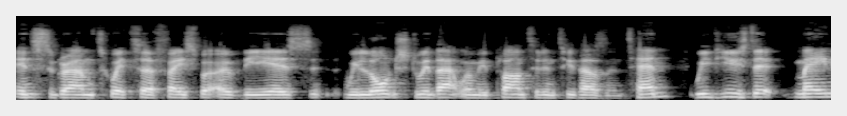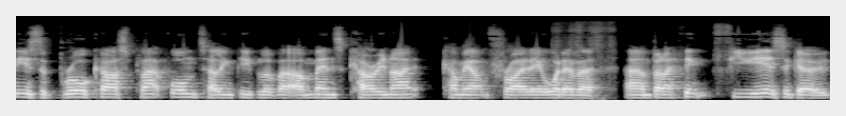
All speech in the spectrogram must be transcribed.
Instagram, Twitter, Facebook over the years. We launched with that when we planted in 2010. We've used it mainly as a broadcast platform, telling people about our men's curry night coming out Friday or whatever. Um, but I think a few years ago,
